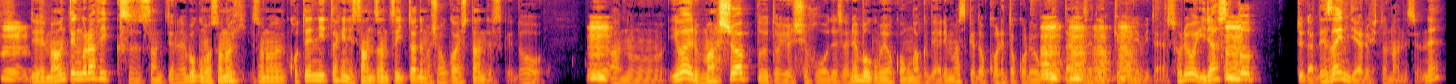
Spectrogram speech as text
な。で、マウンテングラフィックスさんってね、僕もその日、その個展に行った日に散々ツイッターでも紹介したんですけど、うん、あの、いわゆるマッシュアップという手法ですよね。僕もよく音楽でやりますけど、これとこれを合体させて一曲にみたいな。それをイラストというかデザインでやる人なんですよね。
